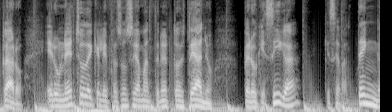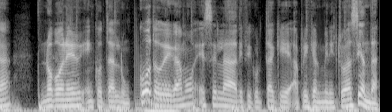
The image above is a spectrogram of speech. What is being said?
Claro, era un hecho de que la inflación se iba a mantener todo este año, pero que siga, que se mantenga, no poder encontrarle un coto, digamos, esa es la dificultad que aplica el ministro de Hacienda.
